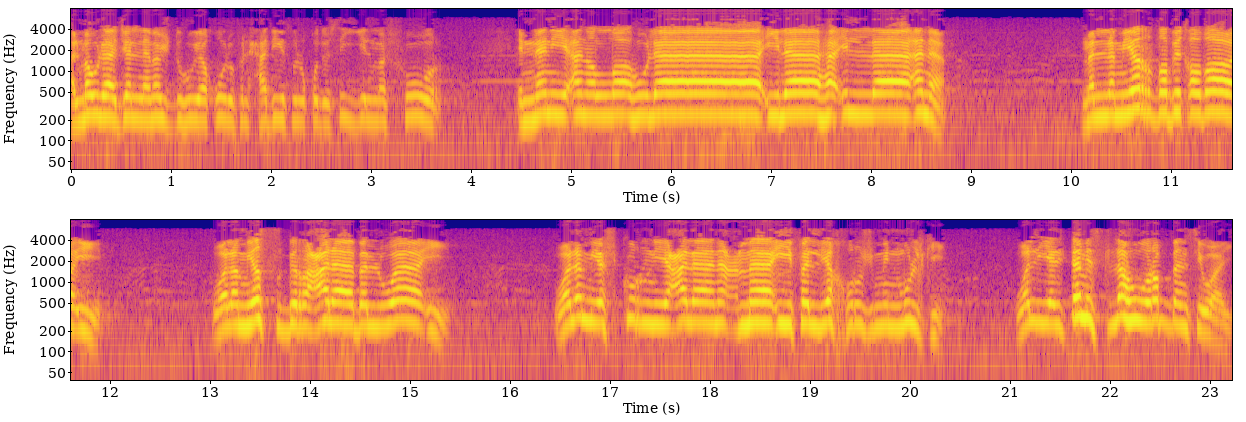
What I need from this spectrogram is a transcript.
المولى جل مجده يقول في الحديث القدسي المشهور إنني أنا الله لا إله إلا أنا من لم يرض بقضائي ولم يصبر على بلوائي ولم يشكرني على نعمائي فليخرج من ملكي وليلتمس له ربا سواي.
